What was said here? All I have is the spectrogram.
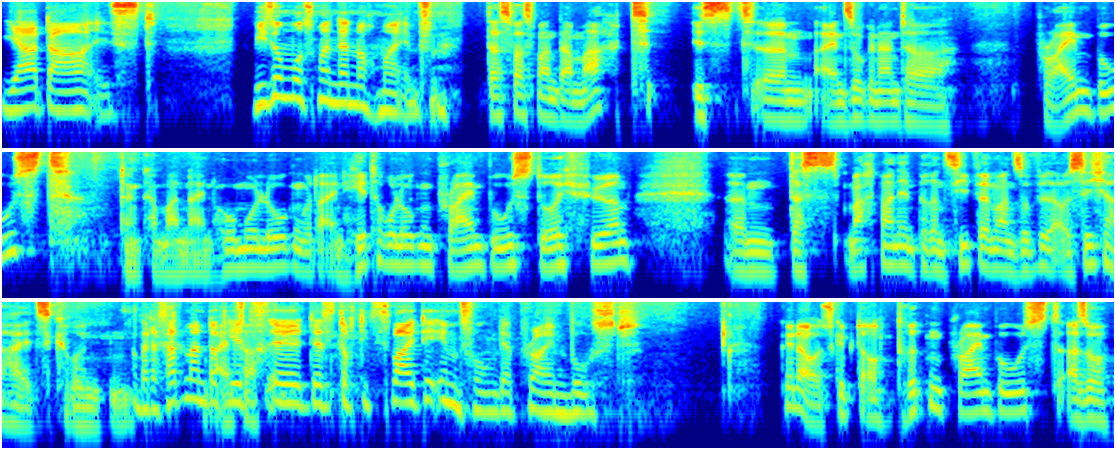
ja da ist. Wieso muss man dann nochmal impfen? Das, was man da macht, ist ähm, ein sogenannter Prime Boost. Dann kann man einen homologen oder einen heterologen Prime Boost durchführen. Ähm, das macht man im Prinzip, wenn man so will, aus Sicherheitsgründen. Aber das hat man doch Einfach jetzt, äh, das ist doch die zweite Impfung, der Prime Boost. Genau, es gibt auch einen dritten Prime Boost. Also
